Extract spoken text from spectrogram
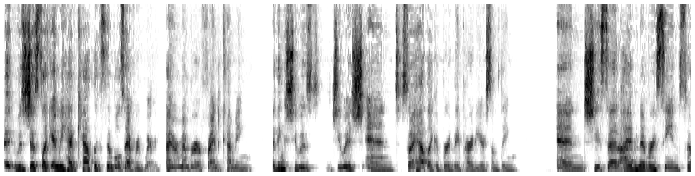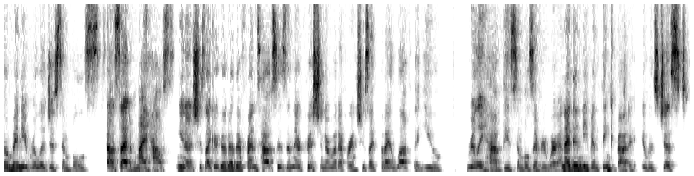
it was just like, and we had Catholic symbols everywhere. I remember a friend coming, I think she was Jewish. And so I had like a birthday party or something. And she said, I've never seen so many religious symbols outside of my house. You know, she's like, I go to other friends' houses and they're Christian or whatever. And she's like, but I love that you really have these symbols everywhere. And I didn't even think about it. It was just,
